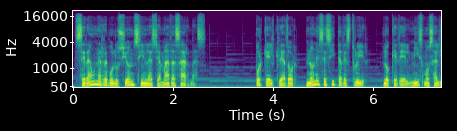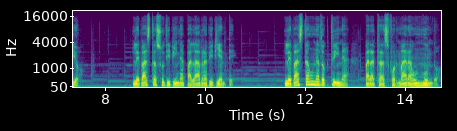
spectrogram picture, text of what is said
Será una revolución sin las llamadas armas. Porque el Creador no necesita destruir lo que de él mismo salió. Le basta su divina palabra viviente. Le basta una doctrina para transformar a un mundo.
